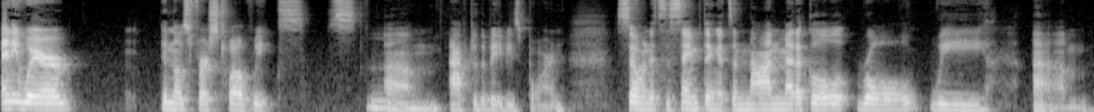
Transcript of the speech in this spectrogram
anywhere in those first 12 weeks um, after the baby's born. So, and it's the same thing, it's a non medical role. We um,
